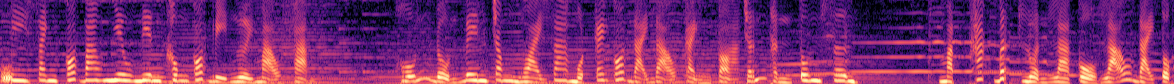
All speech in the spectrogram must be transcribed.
uy danh có bao nhiêu niên không có bị người mạo phạm. Hốn đồn bên trong ngoài ra một cái có đại đạo cảnh tỏa chấn thần Tôn Sơn. Mặt khác bất luận là cổ lão đại tộc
